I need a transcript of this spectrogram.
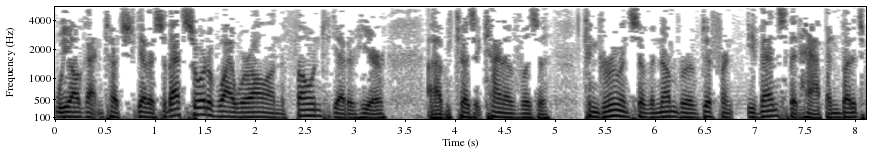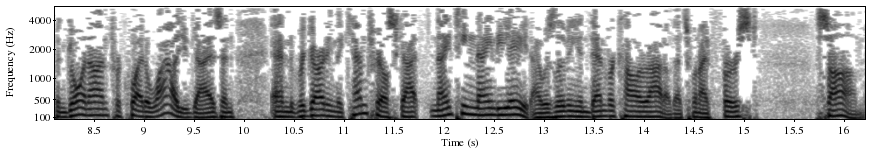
we all got in touch together. So that's sort of why we're all on the phone together here, uh, because it kind of was a congruence of a number of different events that happened. But it's been going on for quite a while, you guys. And and regarding the chemtrail, Scott, 1998, I was living in Denver, Colorado. That's when I first saw them,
